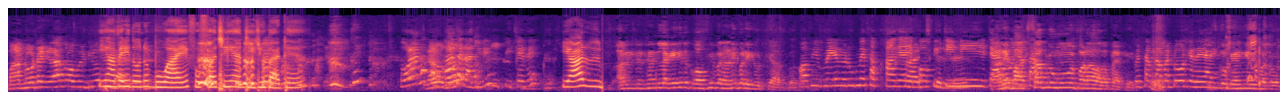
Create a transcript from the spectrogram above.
यहाँ मेरी दोनों बुआएँ फूफा जी एंड जीजू बैठे हैं। यार अगर ठंड लगेगी तो कॉफ़ी बनानी पड़ेगी उठ के आपको। कॉफ़ी मेरे रूम में सब खा गया कॉफ़ी चीनी अरे चाय बादशाह रूमों में पड़ा होगा पैकेट। सब का बटोर के ले आएँगे। कहेंगे बटोर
